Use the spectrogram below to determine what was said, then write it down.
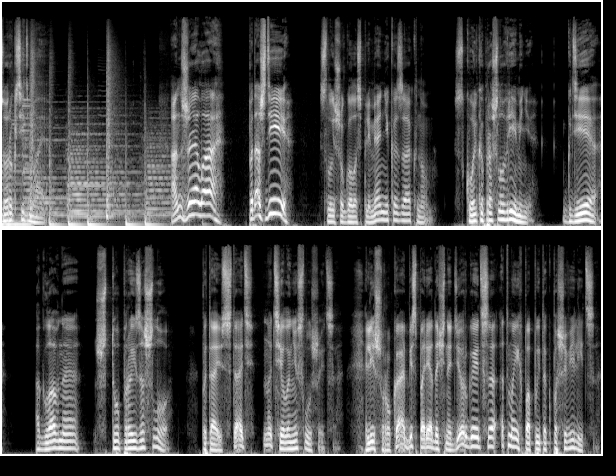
47 «Анжела! Подожди!» Слышу голос племянника за окном. Сколько прошло времени? Где? А главное, что произошло? Пытаюсь встать, но тело не слушается. Лишь рука беспорядочно дергается от моих попыток пошевелиться.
